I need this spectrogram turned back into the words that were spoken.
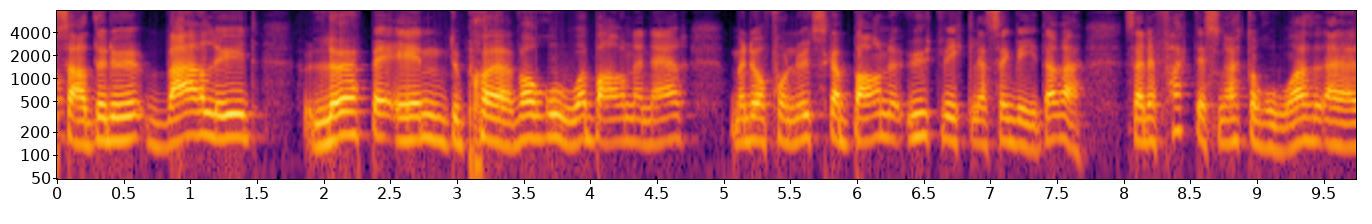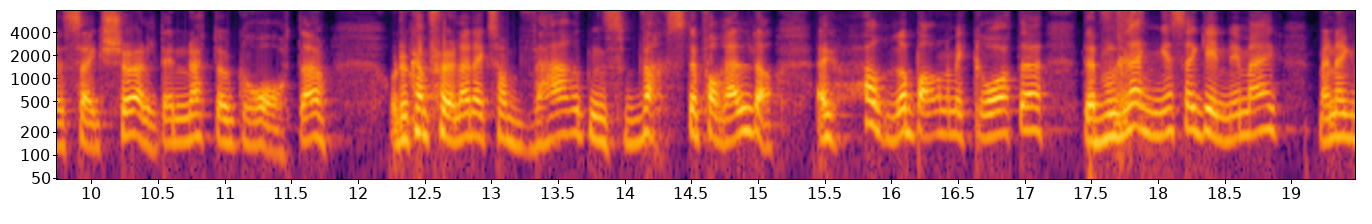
så hadde du hver lyd løpet inn, du prøver å roe barnet ned, men du har funnet ut skal barnet utvikle seg videre, så er det faktisk nødt til å roe eh, seg sjøl. Det er nødt til å gråte. Og du kan føle deg som verdens verste forelder. Jeg hører barnet mitt gråte, det vrenger seg inni meg, men jeg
